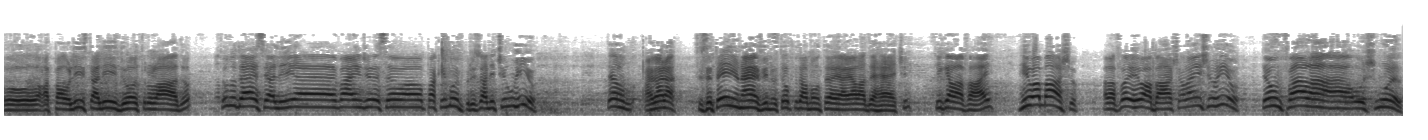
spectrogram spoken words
O, a Paulista ali do outro lado. Tudo desce ali é, vai em direção ao Paquimbu. Por isso ali tinha um rio. Então, agora, se você tem neve no topo da montanha e ela derrete, o que, que ela vai? Rio abaixo. Ela foi rio abaixo, ela enche o rio. Então fala o Shmuel,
